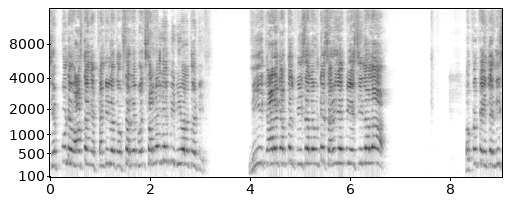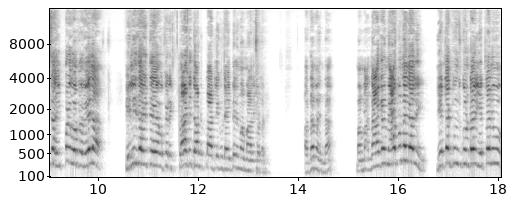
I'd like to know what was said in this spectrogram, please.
చెప్పుకుంటే వాస్తవంగా కంటిన్యూలో ఒకసారి రేపు వచ్చి సర్వే చెప్పి నీ వాళ్ళతోటి. నీ కార్యకర్తలు పీసాలో ఉంటే సర్వే చెప్పి ఎస్సీలలో. ఒక్కొక్క ఇంట్లో నీ ఇప్పుడు ఒకవేళ పెళ్ళి జరిగితే ఒకటి ప్లాట్ దాంట్లో ప్లాట్ లేకుండా అయిపోయింది మా మాదికొట్టం అర్థమైందా? మా నా దగ్గర మ్యాప్ ఉన్నది అది. ఎట్లా గుంజుకుంటావు? ఎట్లా నువ్వు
